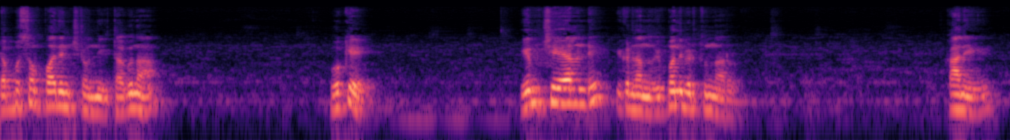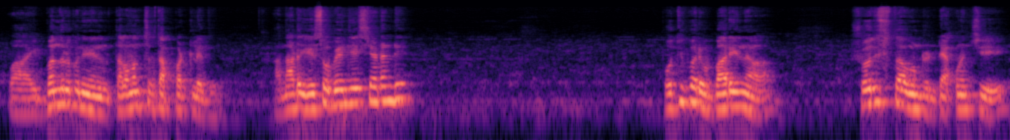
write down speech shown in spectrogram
డబ్బు సంపాదించడం నీకు తగునా? ఓకే. ఏం చేయాలండి? ఇక్కడ నన్ను ఇబ్బంది పెడుతున్నారు. కానీ ఆ ఇబ్బందులకు నేను తలవంచక తప్పట్లేదు. ఆనాడు యేసోబు ఏం చేశాడండి? పొతిపరి భార్యను శోధిస్తూ ఉంటుంటే అక్కడి నుంచి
